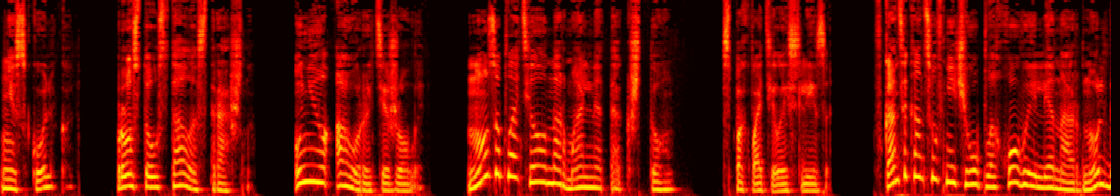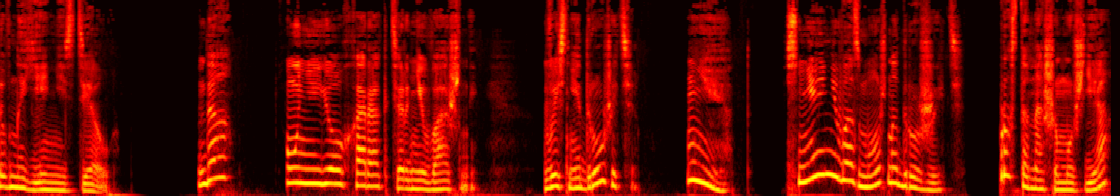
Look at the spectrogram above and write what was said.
нисколько. Просто устала страшно. У нее аура тяжелая. Но заплатила нормально, так что...» — спохватилась Лиза. В конце концов, ничего плохого Елена Арнольдовна ей не сделала. «Да, у нее характер неважный. Вы с ней дружите?» «Нет, с ней невозможно дружить. Просто наши мужья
